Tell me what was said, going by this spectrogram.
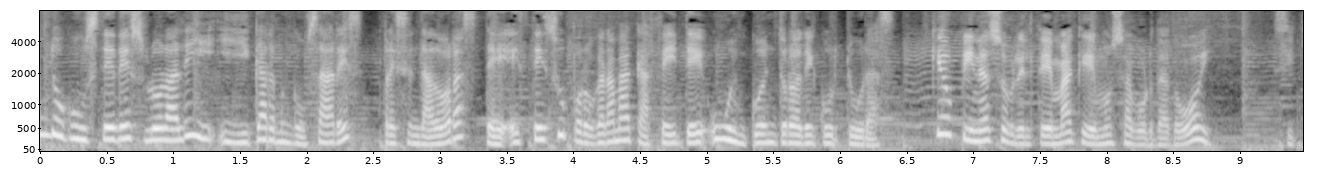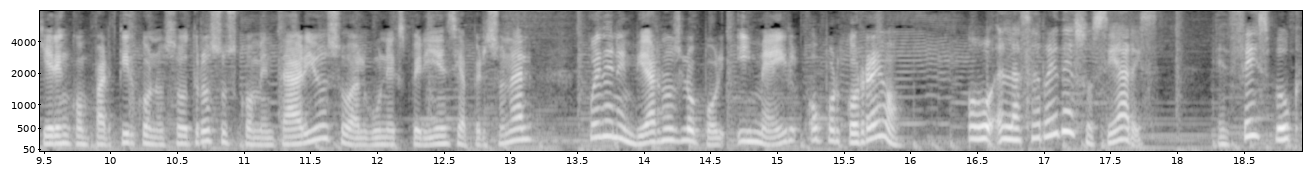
junto con ustedes Lola Lee y Carmen González, presentadoras de este su programa Café de Un Encuentro de Culturas. ¿Qué opinas sobre el tema que hemos abordado hoy? Si quieren compartir con nosotros sus comentarios o alguna experiencia personal, pueden enviárnoslo por email o por correo o en las redes sociales. En Facebook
